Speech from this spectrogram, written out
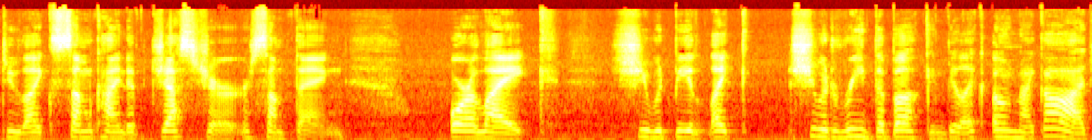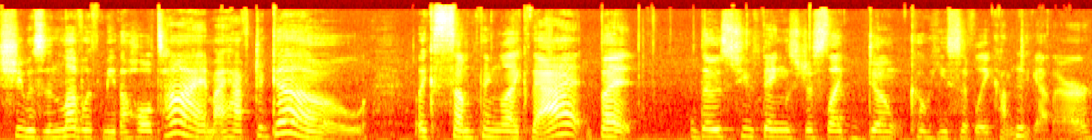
do like some kind of gesture or something. Or like she would be like she would read the book and be like, "Oh my god, she was in love with me the whole time. I have to go." Like something like that, but those two things just like don't cohesively come together.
